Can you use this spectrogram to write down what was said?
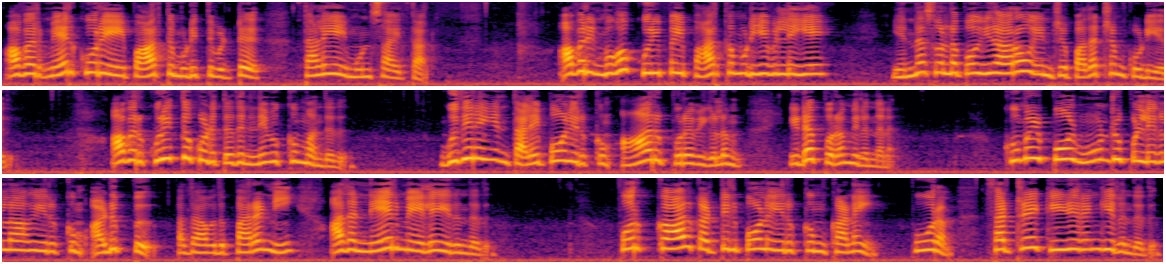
அவர் மேற்கூரையை பார்த்து முடித்துவிட்டு தலையை முன் சாய்த்தார். அவரின் முகக்குறிப்பை பார்க்க முடியவில்லையே என்ன சொல்லப் போகிறாரோ என்று பதற்றம் கூடியது. அவர் குறித்து கொடுத்தது நினைவுக்கும் வந்தது. குதிரையின் தலைபோல் இருக்கும் ஆறு புறவிகளும் இடப்புறம் இருந்தன. குமிழ் போல் மூன்று புள்ளிகளாக இருக்கும் அடுப்பு அதாவது பரணி அதன் நேர்மேலே இருந்தது. பொற்கால் கட்டில் போல இருக்கும் கனை பூரம் சற்றே கீழிறங்கி இருந்தது.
